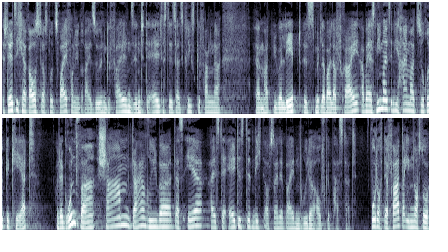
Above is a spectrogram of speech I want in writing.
Es stellt sich heraus, dass nur zwei von den drei Söhnen gefallen sind. Der älteste ist als Kriegsgefangener, ähm, hat überlebt, ist mittlerweile frei, aber er ist niemals in die Heimat zurückgekehrt. Und der Grund war Scham darüber, dass er als der Älteste nicht auf seine beiden Brüder aufgepasst hat. Wo doch der Vater ihm noch so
